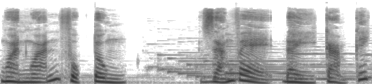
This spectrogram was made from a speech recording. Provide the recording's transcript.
ngoan ngoãn phục tùng, dáng vẻ đầy cảm kích.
